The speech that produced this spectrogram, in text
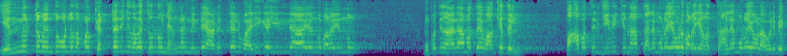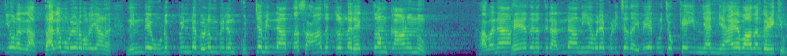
എന്നിട്ടും എന്തുകൊണ്ട് നമ്മൾ കെട്ടഴിഞ്ഞ് നടക്കുന്നു? ഞങ്ങൾ നിന്റെ അടുക്കൽ വരികയില്ല എന്ന് പറയുന്നു. മുപ്പത്തിനാലാമത്തെ വാക്യത്തിൽ പാപത്തിൽ ജീവിക്കുന്ന തലമുറയോട് പറയാണ്. തലമുറയോട് ഒരു വ്യക്തിയോടല്ല തലമുറയോട് പറയാണ്. നിന്റെ ഉടുപ്പിന്റെ വിളുമ്പിലും കുറ്റമില്ലാത്ത സാധുക്കളുടെ രക്തം കാണുന്നു. ഭവന ഭേദനത്തിലല്ല നീ അവരെ പിടിച്ചത്. ഇവയെക്കുറിച്ചൊക്കെയും ഞാൻ ന്യായവാദം കഴിക്കും.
